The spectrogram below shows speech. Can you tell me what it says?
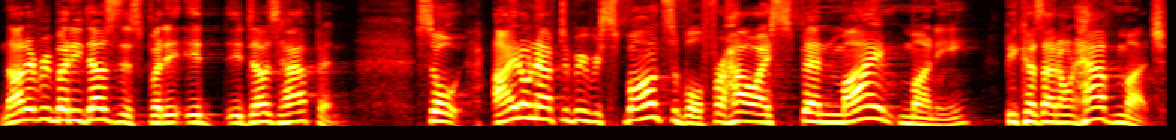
Not everybody does this, but it, it, it does happen. So I don't have to be responsible for how I spend my money because I don't have much.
